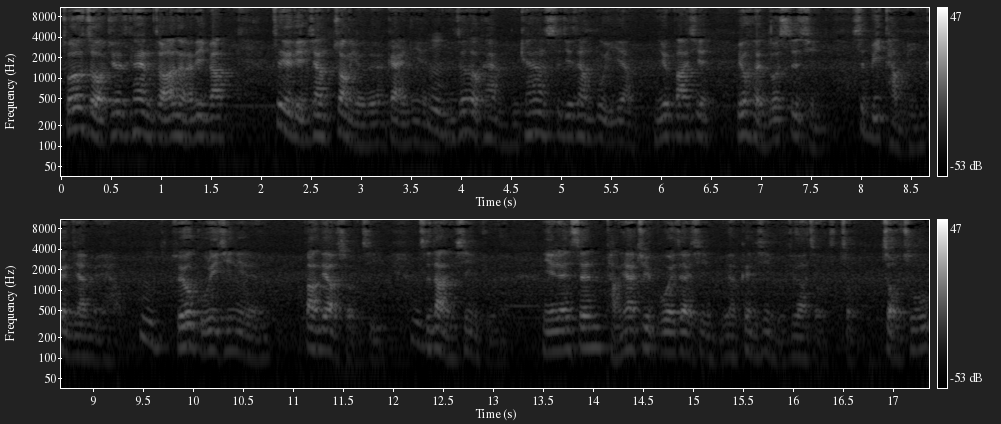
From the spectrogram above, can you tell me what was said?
走走走就是看走到哪个地方。这有点像壮游的概念，你走走看，你看看世界上不一样，你就发现有很多事情是比躺平更加美好。嗯，所以我鼓励青年人放掉手机，知道你幸福的，你人生躺下去不会再幸福，要更幸福就要走走走出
